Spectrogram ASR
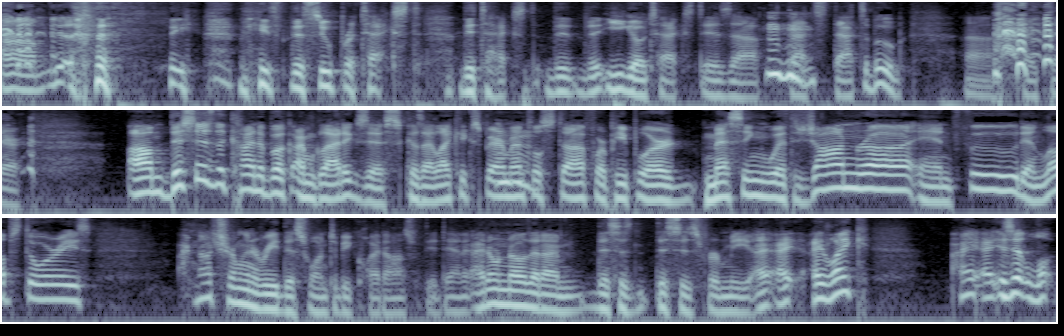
um, the, the, the supra text, the text, the, the ego text is uh, mm-hmm. that's that's a boob uh, right there. Um, this is the kind of book I'm glad exists because I like experimental mm-hmm. stuff where people are messing with genre and food and love stories. I'm not sure I'm going to read this one to be quite honest with you, Dan. I don't know that I'm. This is this is for me. I I, I like. I, I, is it? Lo-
